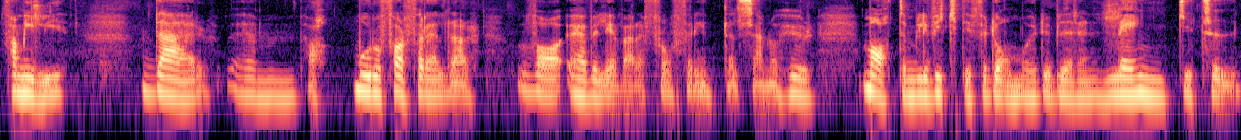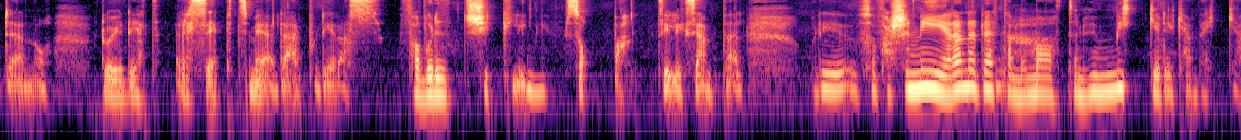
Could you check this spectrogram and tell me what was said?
familj där um, ja, mor och farföräldrar var överlevare från förintelsen och hur maten blir viktig för dem och hur det blir en länk i tiden. Och då är det ett recept med där på deras favoritkycklingsoppa till exempel. Och det är så fascinerande detta med maten, hur mycket det kan väcka.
